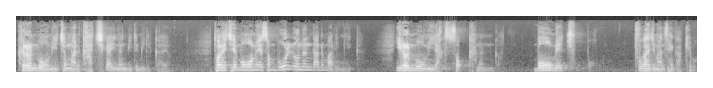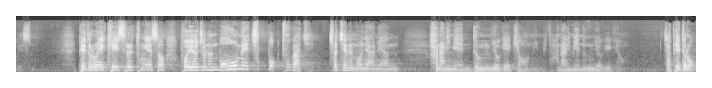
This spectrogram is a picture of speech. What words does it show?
그런 모험이 정말 가치가 있는 믿음일까요? 도대체 모험에서 뭘 얻는다는 말입니까? 이런 모험이 약속하는 것, 모험의 축복. 두 가지만 생각해 보겠습니다. 베드로의 케이스를 통해서 보여주는 모험의 축복 두 가지. 첫째는 뭐냐면 하나님의 능력의 경험입니다. 하나님의 능력의 경험. 자, 베드로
